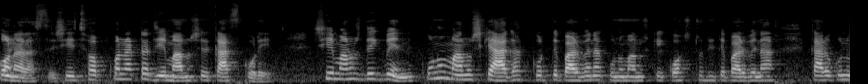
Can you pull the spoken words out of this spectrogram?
কণার আছে। সেই ছপ কণারটা যে মানুষের কাজ করে, সে মানুষ দেখবেন কোনো মানুষকে আঘাত করতে পারবে না, কোনো মানুষকে কষ্ট দিতে পারবে না, কারও কোনো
